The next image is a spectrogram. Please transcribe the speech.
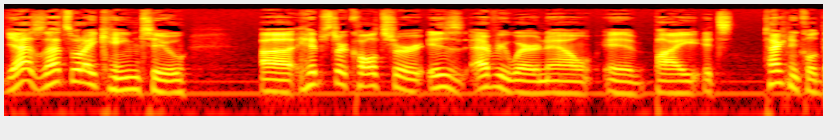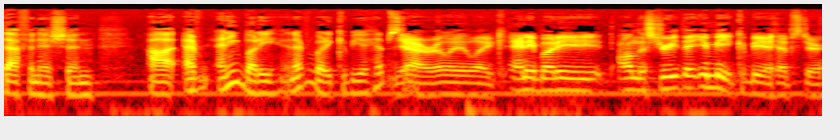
Yeah, so that's what I came to. Uh, hipster culture is everywhere now uh, by its technical definition. Uh, ev- anybody and everybody could be a hipster. Yeah, really. Like anybody on the street that you meet could be a hipster.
